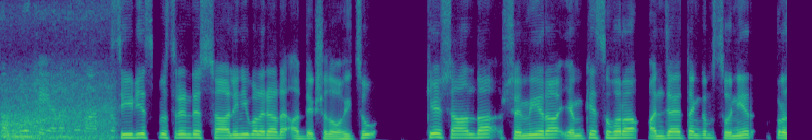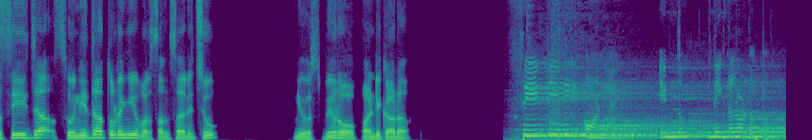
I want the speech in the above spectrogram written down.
സപ്പോർട്ട് ചെയ്യണമെന്ന് മാത്രം C D S president Shalini Valarad അധ്യക്ഷത വഹിച്ചു. K Shantha Shameera M K Suhara പഞ്ചായത്തംഗം സുനീർ പ്രസീജ സുനിത തുടങ്ങിയവർ സംസാരിച്ചു. News bureau Pandikkad. C T V online. ഇന്നും നിങ്ങളോടൊപ്പം.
